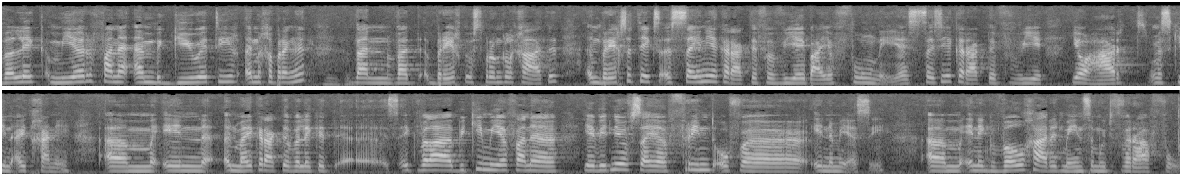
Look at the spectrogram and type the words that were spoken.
wil ek meer van 'n ambiguity ingebring het dan wat Brecht oorspronklik gehad het. In Brecht se teks is sy nie 'n karakter vir wie jy baie voel nie. Jy sy's nie 'n karakter vir wie jou hart miskien uitgaan nie. Um en in my karakter wil ek dit eh, ek wil haar 'n bietjie meer van 'n jy weet nie of sy 'n vriend of 'n enemy is nie. Um, en ik wil graag dat mensen moet vir haar voel.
